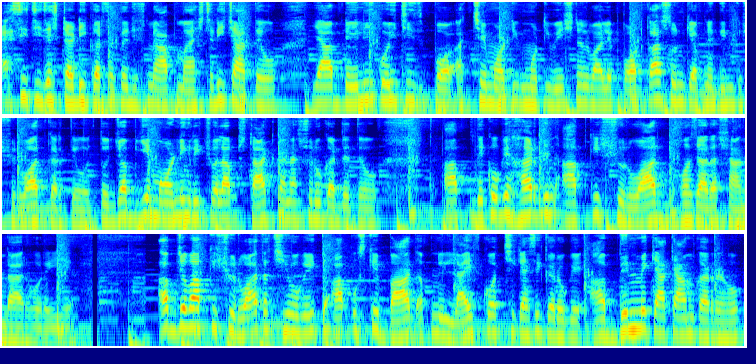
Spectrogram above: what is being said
ऐसी चीज़ें स्टडी कर सकते हो जिसमें आप मास्टरी चाहते हो, या आप डेली कोई चीज़ अच्छे मोटिव मोटिवेशनल वाले पॉडकास्ट सुन के अपने दिन की शुरुआत करते हो। तो जब ये मॉर्निंग रिचुअल आप स्टार्ट करना शुरू कर देते हो तो आप देखोगे हर दिन आपकी शुरुआत बहुत ज़्यादा शानदार हो रही है। अब जब आपकी शुरुआत अच्छी हो गई तो आप उसके बाद अपनी लाइफ को अच्छी कैसे करोगे? आप दिन में क्या काम कर रहे हो?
